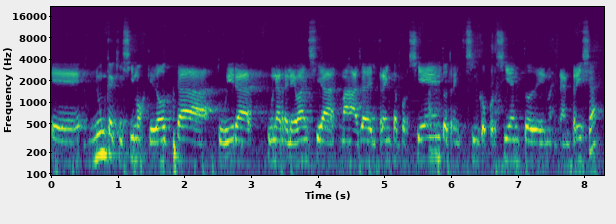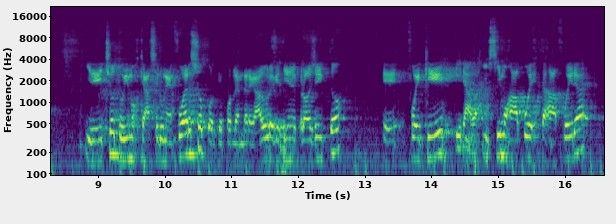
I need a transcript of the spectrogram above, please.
Eh, nunca quisimos que Docta tuviera una relevancia más allá del 30%, 35% de nuestra empresa. Y de hecho tuvimos que hacer un esfuerzo porque por la envergadura que tiene el proyecto eh, fue que hicimos apuestas afuera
